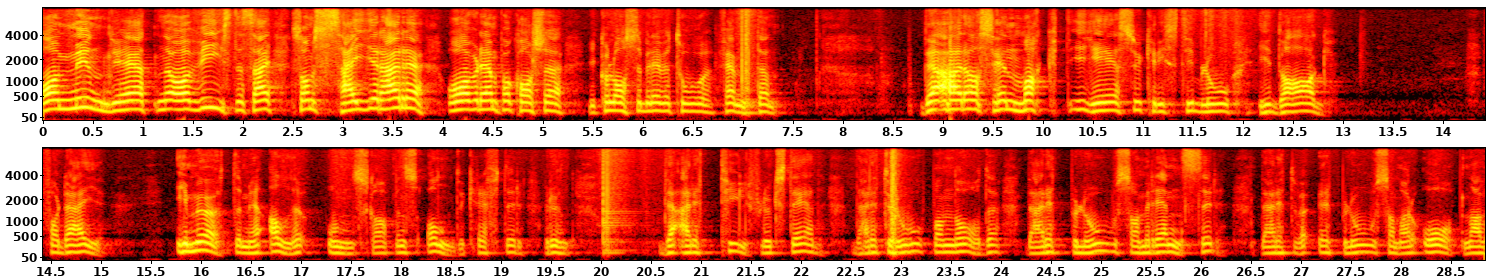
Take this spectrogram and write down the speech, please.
og myndighetene og viste seg som seierherre over dem på korset i Kolossebrevet 2, 15. Det er altså en makt i Jesu Kristi blod i dag for deg i møte med alle ondskapens åndekrefter rundt. Det er et tilfluktssted. Det er et rop om nåde. Det er et blod som renser. Det er et, et blod som har åpna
